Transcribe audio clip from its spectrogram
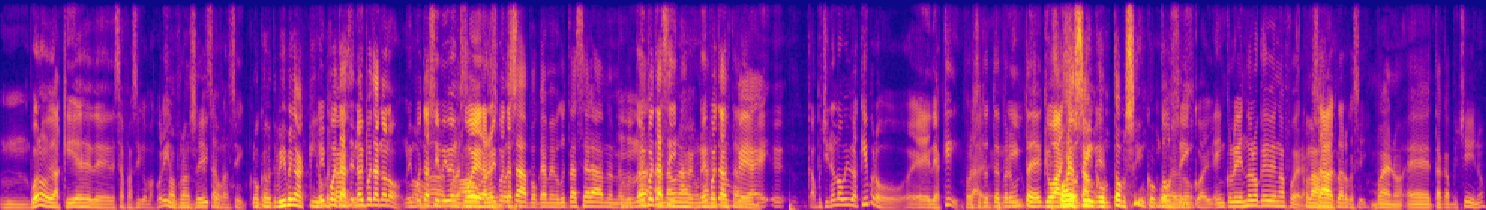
Mm, bueno, de aquí es de, de San Francisco de Macorís. San Francisco. San Francisco. Los que viven aquí. No importa, están si, aquí. no importa, no, no, no importa si ah, viven fuera, no eso, importa si, porque me gusta hacer la, me, Mm, gusta no importa si, una- no importa porque bien. eh, eh, Capuchino no vive aquí, pero eh, de aquí. Por eso te pregunté, yo- Coge cinco, un top 5. Un top 5 ahí. Incluyendo los que viven afuera. Claro. O sea, claro que sí. Bueno, eh, está Capuchino,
